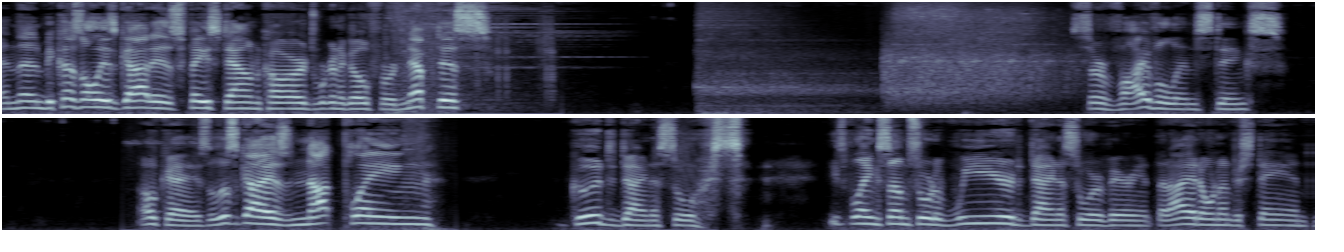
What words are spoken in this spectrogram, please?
And then because all he's got is face down cards, we're gonna go for Nephthys. Survival instincts. Okay, so this guy is not playing good dinosaurs. He's playing some sort of weird dinosaur variant that I don't understand.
